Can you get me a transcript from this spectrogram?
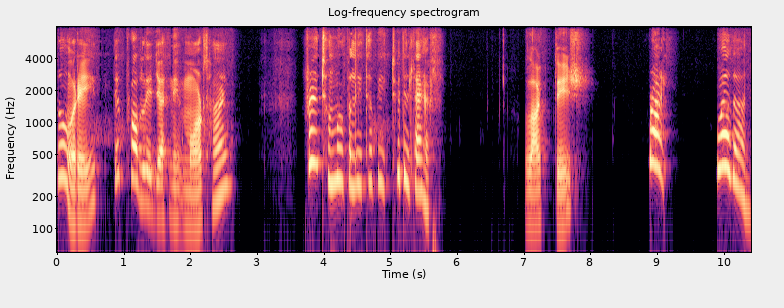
Don't worry, they probably just need more time. Try to move a little bit to the left. Like this. Right. Well done.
